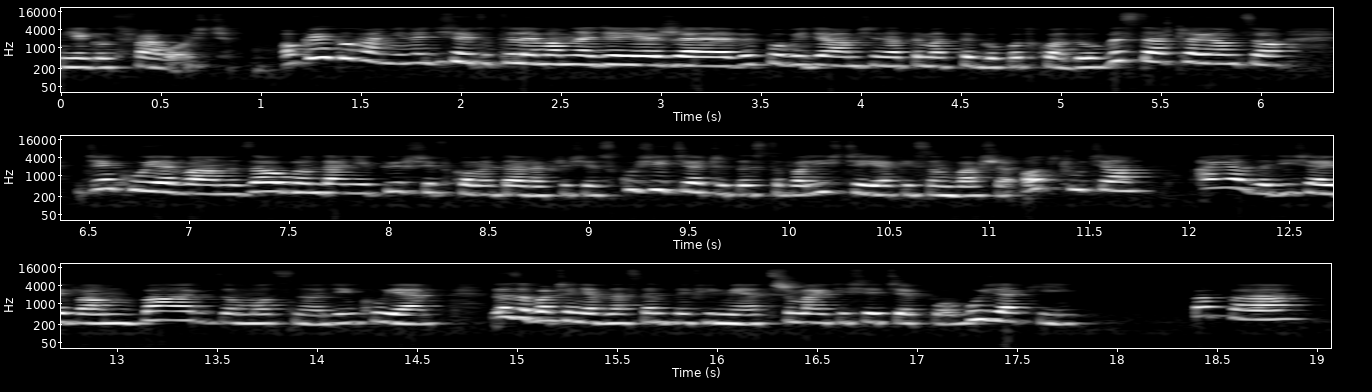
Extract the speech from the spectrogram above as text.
jego trwałość. Ok, kochani, na dzisiaj to tyle. Mam nadzieję, że wypowiedziałam się na temat tego podkładu wystarczająco. Dziękuję Wam za oglądanie. Piszcie w komentarzach, czy się skusicie, czy testowaliście, jakie są Wasze odczucia. A ja za dzisiaj Wam bardzo mocno dziękuję. Do zobaczenia w następnym filmie. Trzymajcie się ciepło. Buziaki. Pa, pa!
